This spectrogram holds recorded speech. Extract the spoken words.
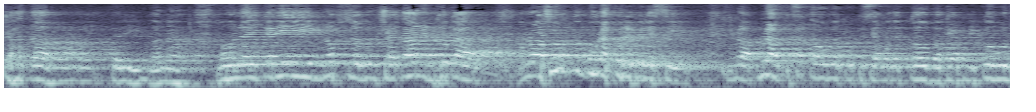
چاہتا ہوں تیری بنا مولا کریم এবং শয়তানের ধোকায় আমরা অসংখ্য গুণা করে ফেলেছি। আমরা আপনার কাছে তওবা আপনি কবুল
